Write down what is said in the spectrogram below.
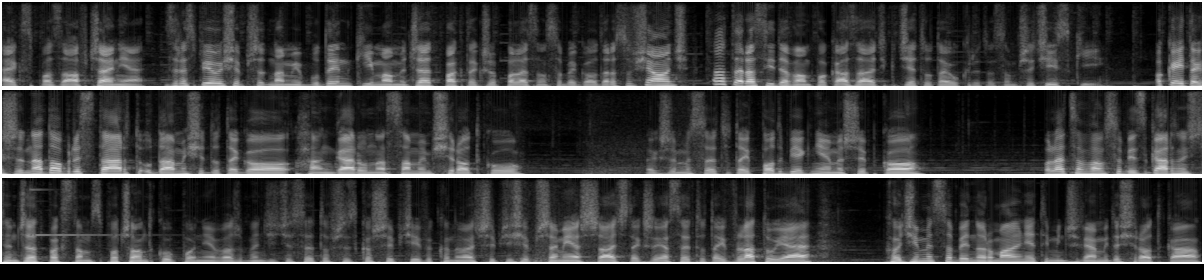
expa za awczenie. Zrespiły się przed nami budynki, mamy jetpack, także polecam sobie go od razu wsiąść. No a teraz idę wam pokazać, gdzie tutaj ukryte są przyciski. Także na dobry start udamy się do tego hangaru na samym środku. Także my sobie tutaj podbiegniemy szybko. Polecam wam sobie zgarnąć ten jetpack tam z początku, ponieważ będziecie sobie to wszystko szybciej wykonywać, szybciej się przemieszczać. Także ja sobie tutaj wlatuję. Wchodzimy sobie normalnie tymi drzwiami do środka.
